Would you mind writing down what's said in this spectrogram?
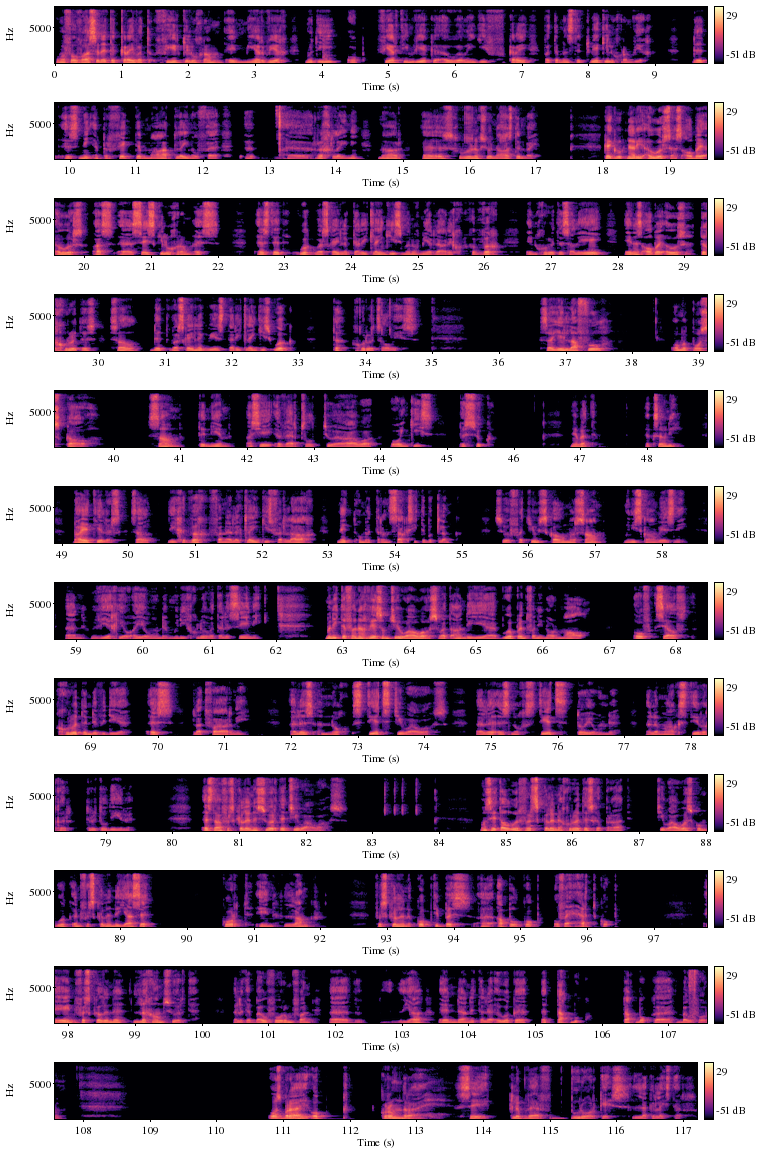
Om een volwassene te kry wat 4 kg en meer weeg, moet jy op 14 weke ouwe hoentje kry wat tenminste 2 kg weeg. Dit is nie een perfecte maatlijn of een riglijn nie, maar is gewoonlik so naast en by kyk ook na die ouwers, as albei ouwers as uh, 6 kilogram is, is dit ook waarschijnlijk dat die kleinkies min of meer daar die gewig en grootte sal hee, en as albei ouwers te groot is, sal dit waarschijnlijk wees dat die kleinkies ook te groot sal wees. Sal jy laf voel om een postkaal saam te neem as jy een werpsel toe houwe hoinkies besoek? Nee wat, ek sou nie. Baie telers sal die gewig van hulle kleinkies verlaag net om een transaksie te beklink. so vat jou skal maar saam, moet nie skaam wees nie, en weeg jou eie honde, moet nie geloof wat hulle sê nie. Moet nie te vinnig wees om chihuahuas wat aan die uh, boepunt van die normaal, of selfs groot individue is, laat vaar nie. Hulle is nog steeds chihuahuas, hulle is nog steeds toihonde, hulle maak steviger troeteldiere. Is daar verskillende soorte chihuahuas? Ons het al oor verskillende grootes gepraat. Chihuahuas kom ook in verskillende jasse. Kort en lang, verskillende koptypes, een appelkop of een hertkop. En verskillende lichaamsoorte. Hulle het een bouwvorm van, uh, ja, en dan het hulle ook een takboek, takboek uh, bouwvorm. Ons braai op kromdraai, sê Klipwerf Boerorkes, lekker luister.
